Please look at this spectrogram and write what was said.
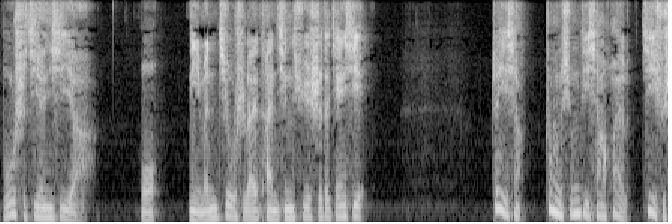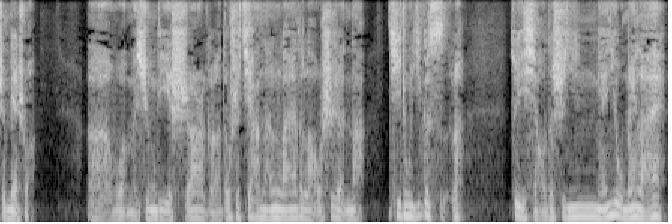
不是奸细呀，不。”你们就是来探清虚实的奸细。这一下，众兄弟吓坏了，继续申辩说：“呃，我们兄弟十二个都是迦南来的老实人呐，其中一个死了，最小的是因年幼没来。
